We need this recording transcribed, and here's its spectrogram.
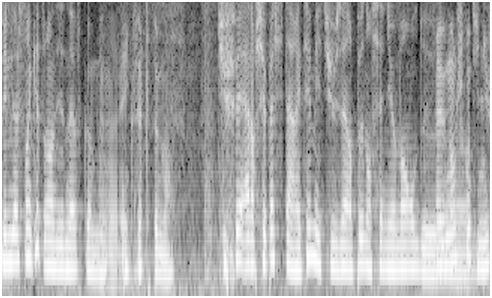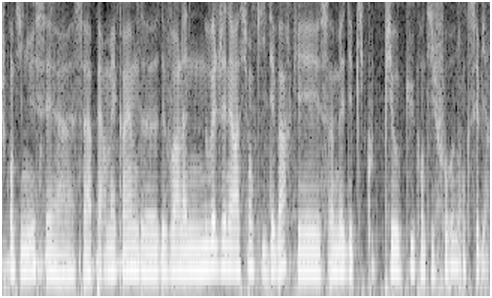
1999 comme mot. Euh, Exactement. Tu fais, alors je sais pas si t'as arrêté, mais tu faisais un peu d'enseignement de. Euh, non, je continue, je continue. C'est, euh, ça permet quand même de, de voir la nouvelle génération qui débarque et ça met des petits coups de pied au cul quand il faut, donc c'est bien.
